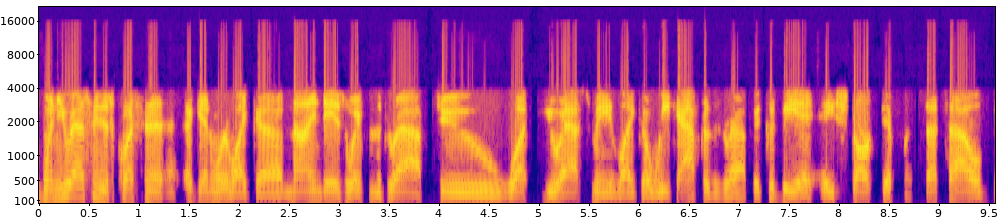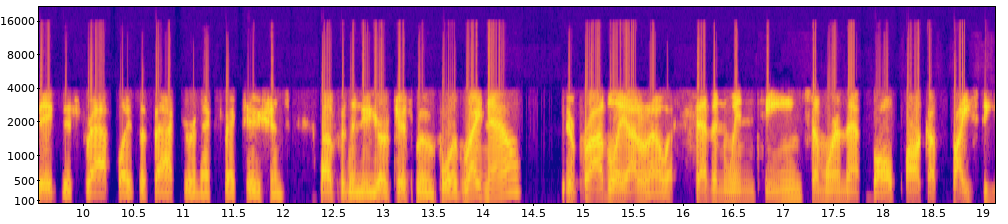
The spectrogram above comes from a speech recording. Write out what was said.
when you ask me this question again, we're like uh, nine days away from the draft. To what you asked me like a week after the draft, it could be a, a stark difference. That's how big this draft plays a factor in expectations uh, for the New York Jets moving forward. Right now, they're probably, I don't know, a seven win team, somewhere in that ballpark, a feisty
